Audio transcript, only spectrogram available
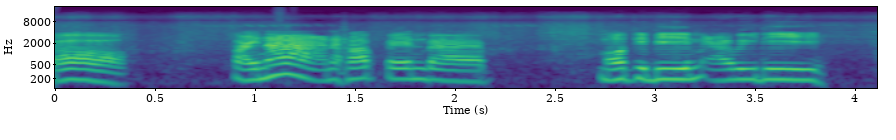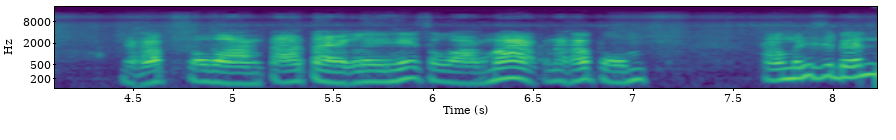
ก็ไฟหน้านะครับเป็นแบบมัลติบีม LED นะครับ สว่างตาแตกเลยนี่สว่างมากนะครับ ผมทาง Mercedes-Benz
